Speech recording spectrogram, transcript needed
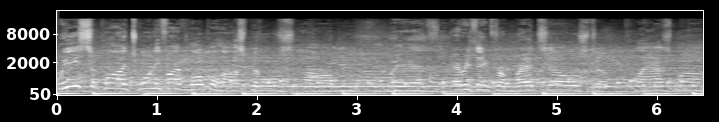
We supply 25 local hospitals um, with everything from red cells to plasma.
